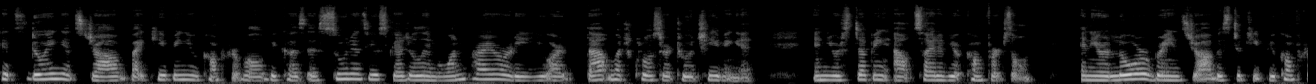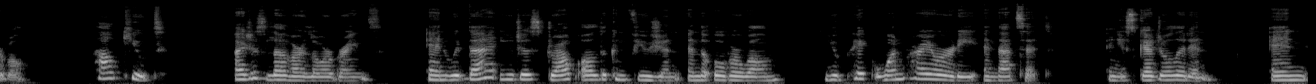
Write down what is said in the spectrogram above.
It's doing its job by keeping you comfortable because as soon as you schedule in one priority, you are that much closer to achieving it. And you're stepping outside of your comfort zone. And your lower brain's job is to keep you comfortable. How cute! I just love our lower brains. And with that, you just drop all the confusion and the overwhelm. You pick one priority and that's it. And you schedule it in. And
